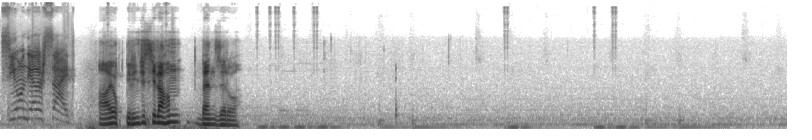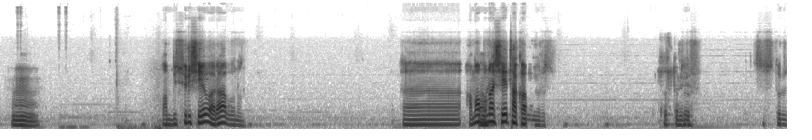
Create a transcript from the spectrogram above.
See you on the other side. Aa yok birinci silahın benzeri o. Hmm. Lan bir sürü şey var ha bunun. Ee, ama buna şey takamıyoruz. Susturucu. Dur. Sustur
